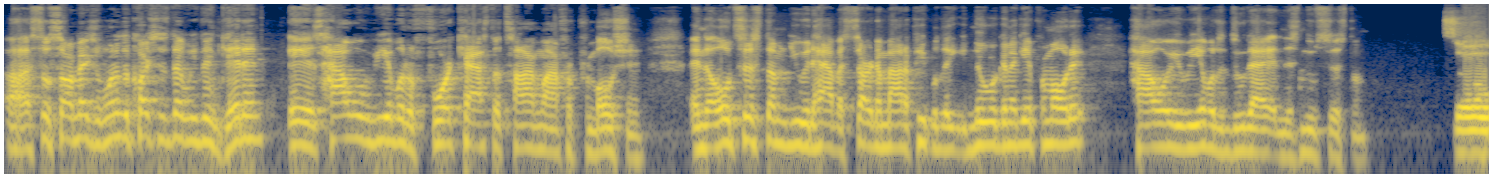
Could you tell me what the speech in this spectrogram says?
Uh, so, Sergeant Major, one of the questions that we've been getting is how will we be able to forecast the timeline for promotion? In the old system, you would have a certain amount of people that you knew were going to get promoted. How will we be able to do that in this new system? So,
